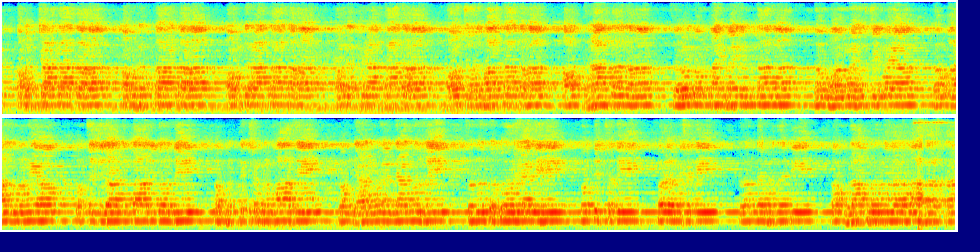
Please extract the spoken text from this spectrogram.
प्रत्यक्ष ब्रह्मासि तं ज्ञानमय ज्ञानोऽसि सदुततोर्यादिः त्वं तिष्ठति त्वयमिषति त्वन्दप्रदति तं भ्लाप्नोनिजनवाहर्ता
